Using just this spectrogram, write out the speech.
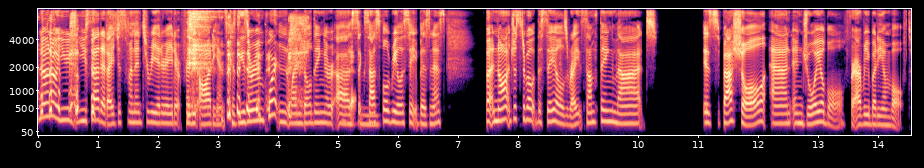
no, no, you you said it. I just wanted to reiterate it for the audience because these are important when building a, a yeah. successful real estate business, but not just about the sales, right? Something that is special and enjoyable for everybody involved.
